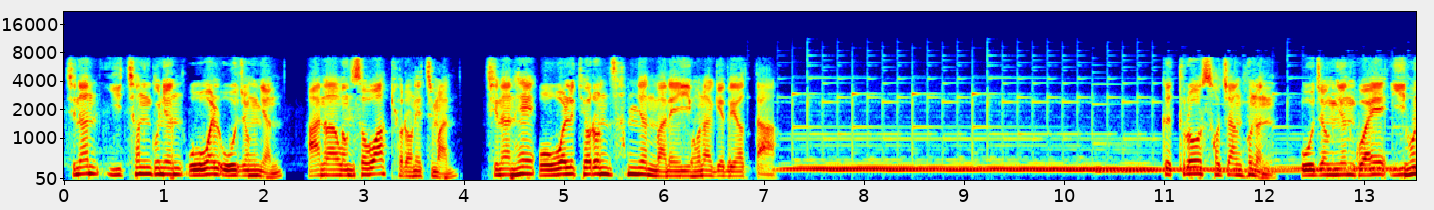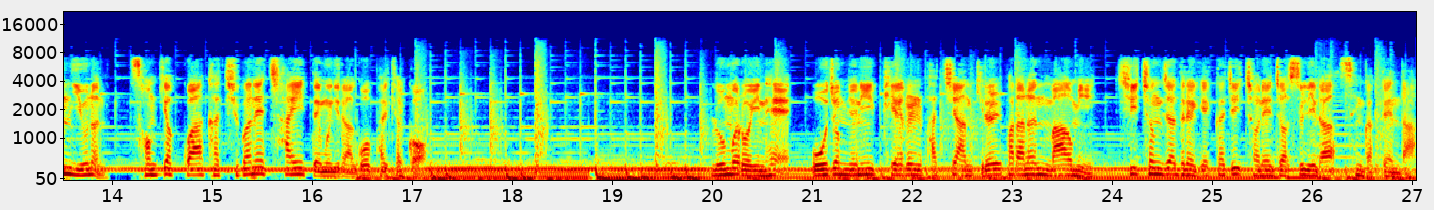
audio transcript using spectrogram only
지난 2009년 5월 오정연 아나운서와 결혼했지만 지난해 5월 결혼 3년 만에 이혼하게 되었다. 끝으로 서장훈은 오정연과의 이혼 이유는 성격과 가치관의 차이 때문이라고 밝혔고 루머로 인해 오정연이 피해를 받지 않기를 바라는 마음이 시청자들에게까지 전해졌으리라 생각된다.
